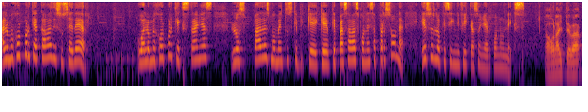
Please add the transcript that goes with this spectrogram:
A lo mejor porque acaba de suceder. O a lo mejor porque extrañas los padres momentos que, que- que- que pasabas con esa persona. Eso es lo que significa soñar con un ex. Ahora ahí te va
